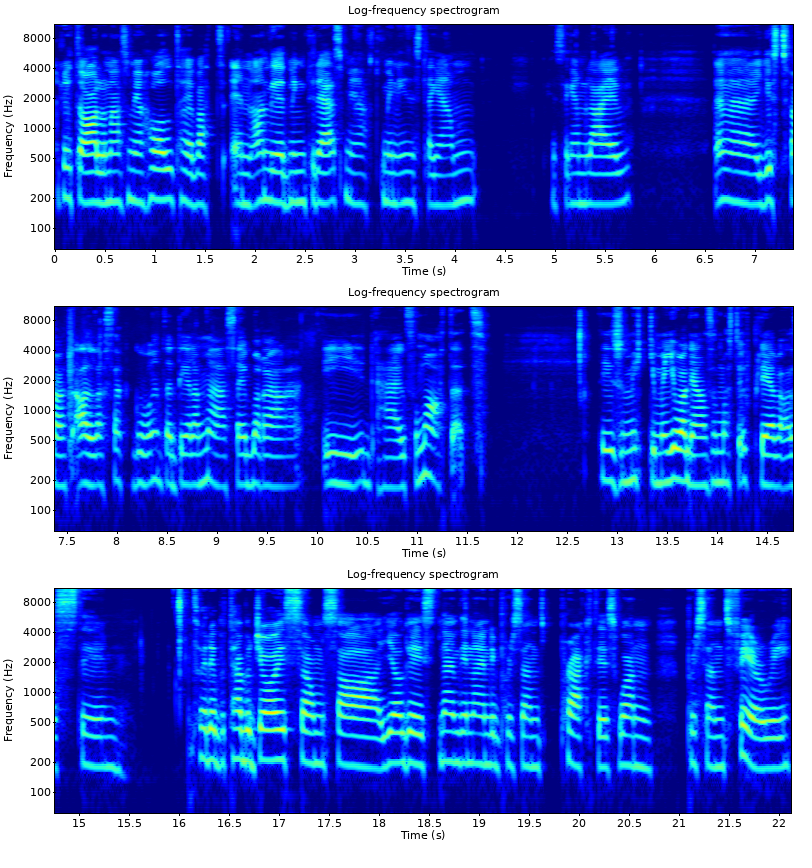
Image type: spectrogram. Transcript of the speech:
ritualerna som jag har hållit har ju varit en anledning till det som jag har haft på min Instagram, Instagram live. Eh, just för att alla saker går inte att dela med sig bara i det här formatet. Det är så mycket med yogan som måste upplevas. Det så är det på Tabby Joyce som sa yoga is 90-90% practice, 1% theory.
